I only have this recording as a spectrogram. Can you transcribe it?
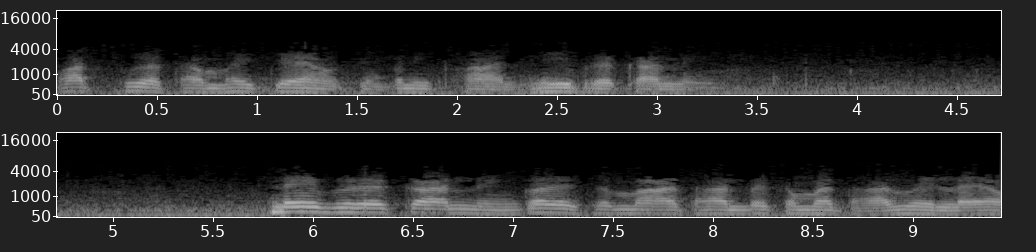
พัดเพื่อทำให้แจ้งสิ่งปณิพานนี่ประการหนึ่ง ในประการหนึ่งก็ได้สมาทานไปกรรมฐานไว้แล้ว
